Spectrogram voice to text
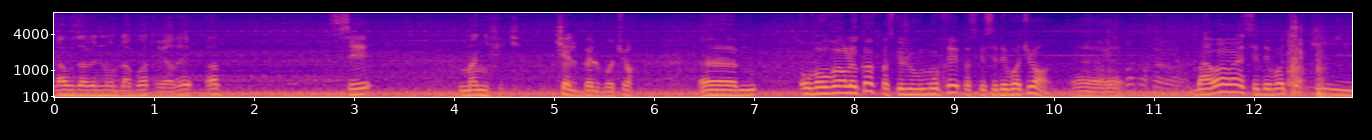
là vous avez le nom de la boîte, regardez, hop. C'est magnifique. Quelle belle voiture. Euh, on va ouvrir le coffre parce que je vais vous montrer, parce que c'est des voitures. euh, bah ouais ouais, c'est des voitures qui,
